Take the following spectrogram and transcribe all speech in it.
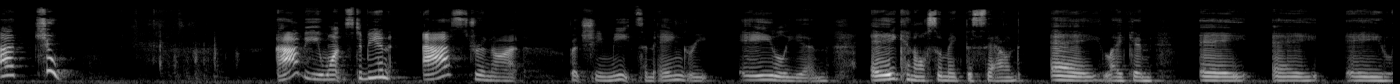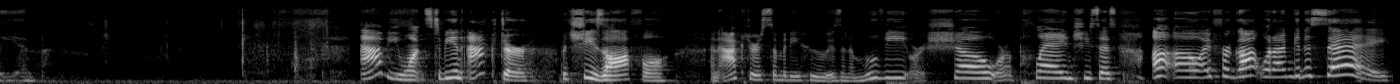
ah, choo. Abby wants to be an astronaut, but she meets an angry alien. A can also make the sound A, like an A, A, alien. Abby wants to be an actor, but she's awful. An actor is somebody who is in a movie or a show or a play, and she says, uh-oh, I forgot what I'm going to say.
